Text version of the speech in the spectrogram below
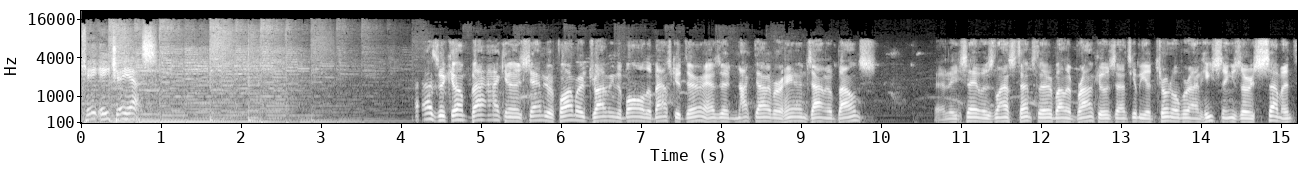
KHAS. As we come back, uh, Sandra Farmer driving the ball in the basket there has it knocked out of her hands out of bounds. And they say it was last touch there by the Broncos. That's going to be a turnover on Hastings, their seventh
